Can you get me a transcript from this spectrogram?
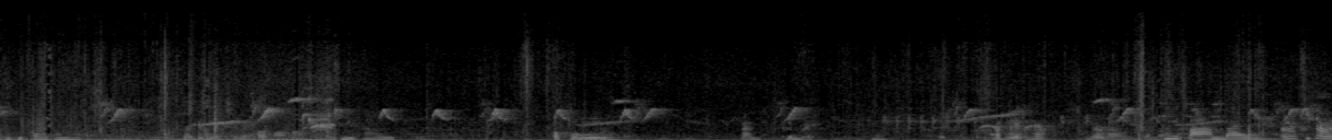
ถือป้าทำมัด มัดเล็กๆใช่ไหม สี ห้าเลยโอ้โหดันขึ้นไหมโอเคค่ะ เดี๋ยวเราจะลองพี่ปามได้เลยอะพี่ตาล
